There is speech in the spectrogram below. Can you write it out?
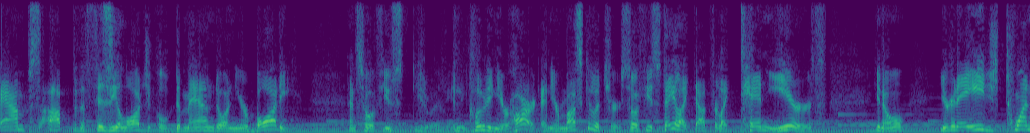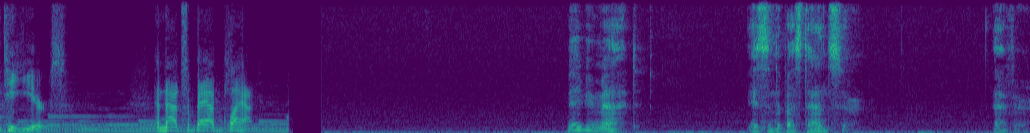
amps up the physiological demand on your body. And so if you, you know, including your heart and your musculature. So if you stay like that for like 10 years, you know, you're going to age 20 years. And that's a bad plan. Maybe mad isn't the best answer. Ever.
